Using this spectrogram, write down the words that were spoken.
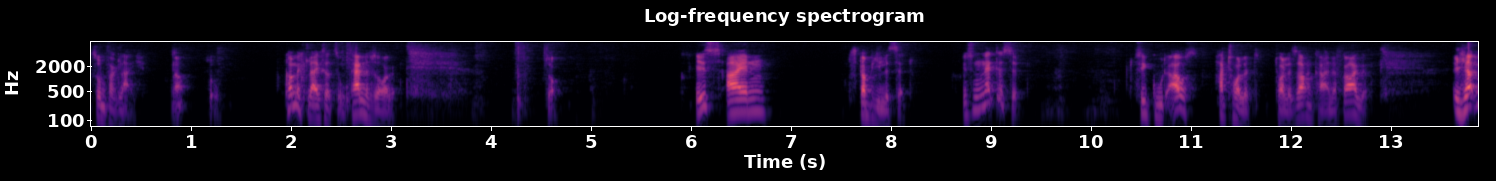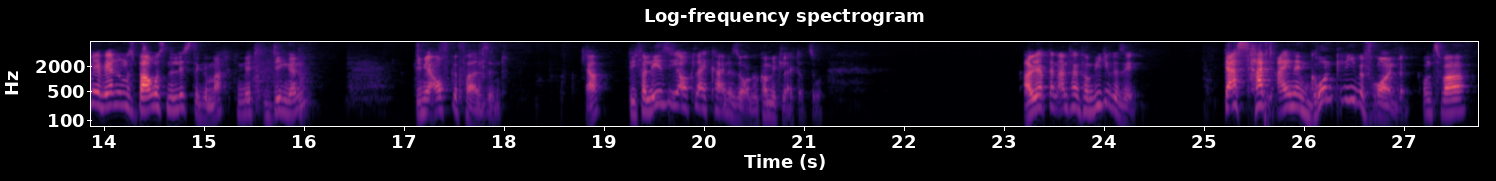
Zum Vergleich. Komme ich gleich dazu, keine Sorge. So. Ist ein stabiles Set. Ist ein nettes Set. Sieht gut aus. Hat tolle, tolle Sachen, keine Frage. Ich habe mir während des Baus eine Liste gemacht mit Dingen, die mir aufgefallen sind. Ja, die verlese ich auch gleich, keine Sorge, komme ich gleich dazu. Aber ihr habt den Anfang vom Video gesehen. Das hat einen Grund, liebe Freunde. Und zwar,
